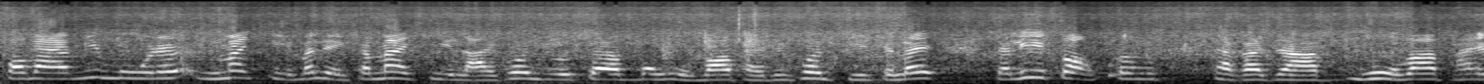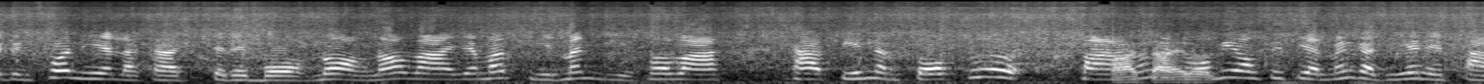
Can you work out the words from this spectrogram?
เพอมามีมูเด้อมาขี่มาเล่นกันมาขี่หลายคนอยู่แต่บ่ฮู้ว่าไผเป็นคนขี่ก็เลยจะรีกล่องเพิ่งถ้าก็จะฮู้ว่าไผเป็นคนเฮ็ดแล้วก็จะได้บอกน้องเนาะว่าอย่ามาปีดมันอีกเพราะว่าถ้าปีนน้ำตกคือปลามันก็มีออกซิเจนมันก็สิเฮ็ดให้ปลา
